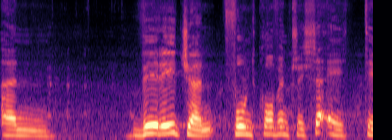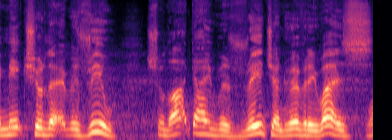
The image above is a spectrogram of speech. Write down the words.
and their agent phoned Coventry City to make sure that it was real. So that guy was raging, whoever he was,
